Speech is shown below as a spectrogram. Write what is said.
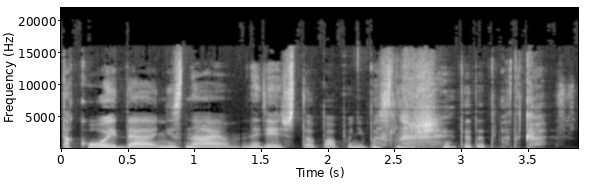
такой, да, не знаю. Надеюсь, что папа не послушает этот подкаст.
